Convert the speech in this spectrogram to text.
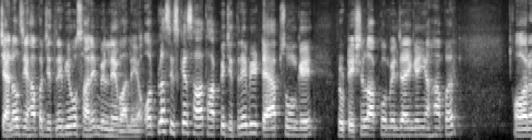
चैनल्स यहाँ पर जितने भी हैं वो सारे मिलने वाले हैं। और प्लस इसके साथ आपके जितने भी टैप्स होंगे रोटेशनल आपको मिल जाएँगे यहाँ पर और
